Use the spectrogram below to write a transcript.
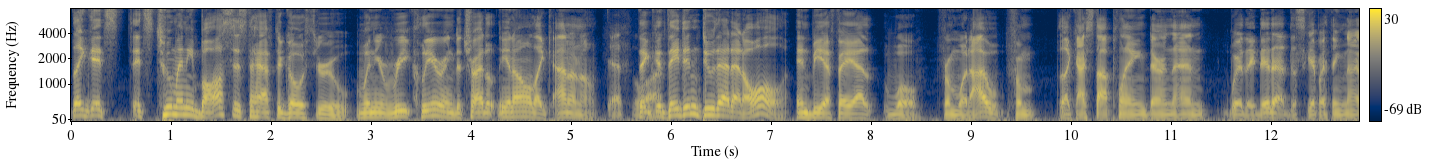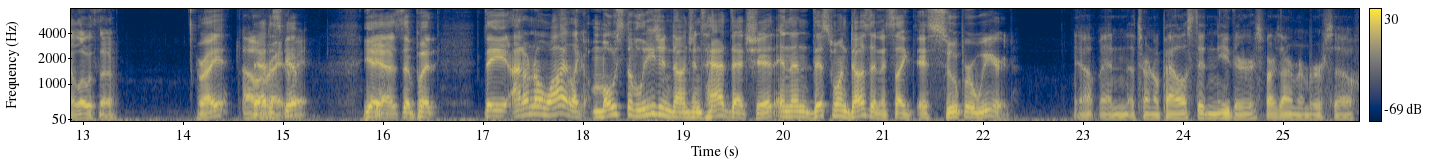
like it's it's too many bosses to have to go through when you're re-clearing to try to you know like I don't know. Yeah, they, lot. they didn't do that at all in BFA. At, well, from what I from like I stopped playing during the end where they did add the skip. I think Nyalotha, right? Oh, they had right, skip. right. Yeah, yeah. so- but they, I don't know why. Like most of Legion dungeons had that shit, and then this one doesn't. It's like it's super weird. Yep, and Eternal Palace didn't either, as far as I remember. So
